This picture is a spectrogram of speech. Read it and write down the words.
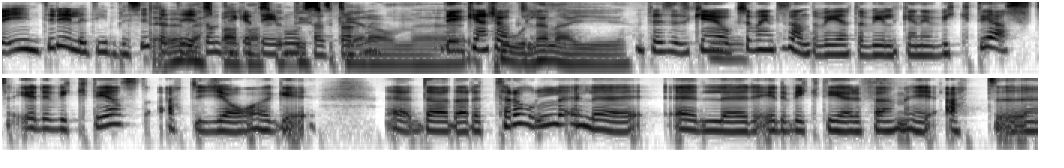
Blir inte det lite implicit Det är att det, de tänker att det är ska diskutera motsatsförhållanden? om Det är eh, kanske också- i... Precis, det kan ju också vara intressant att veta vilken är viktigast. Är det viktigast att jag eh, dödar ett troll eller, eller är det viktigare för mig att eh,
